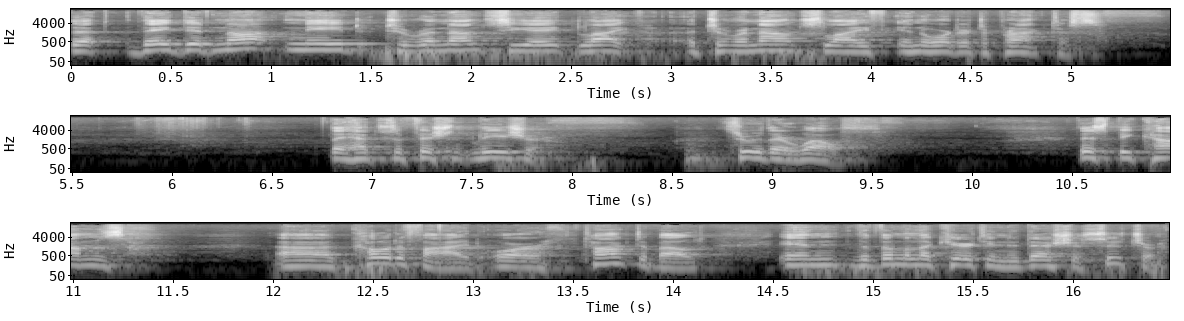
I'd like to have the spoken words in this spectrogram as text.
that they did not need to renunciate life, uh, to renounce life in order to practice. They had sufficient leisure through their wealth. This becomes uh, codified or talked about in the Vimalakirti Nidesha Sutra,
